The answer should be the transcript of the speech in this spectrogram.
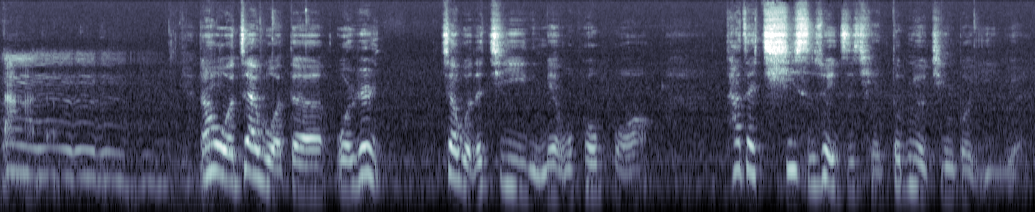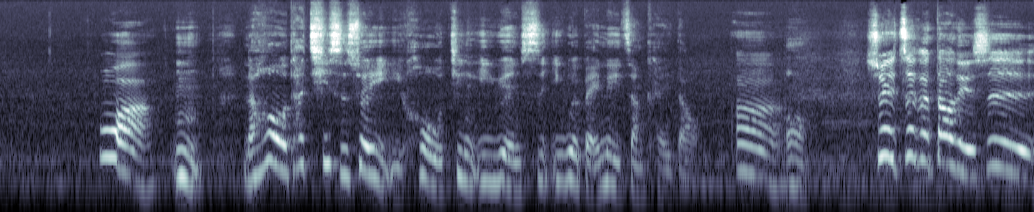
大的。嗯嗯嗯嗯。然后我在我的我认。在我的记忆里面，我婆婆她在七十岁之前都没有进过医院。哇！嗯，然后她七十岁以后进医院是因为白内障开刀。嗯。哦，所以这个到底是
